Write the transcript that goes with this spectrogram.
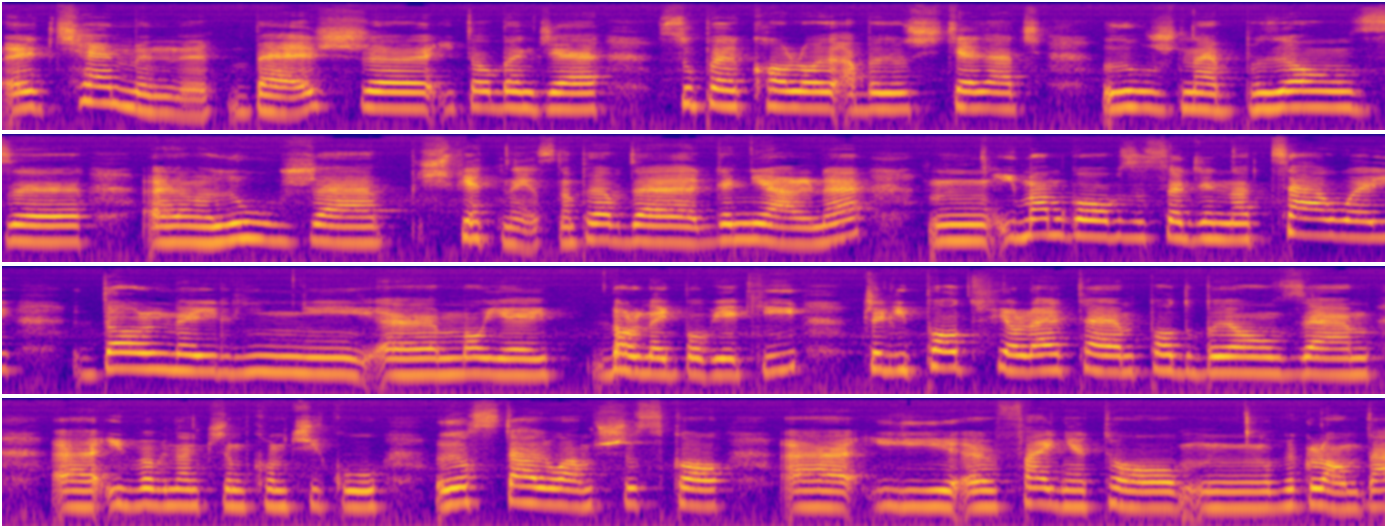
e, ciemny beż e, i to będzie super kolor, aby rozścierać różne brązy, e, róże. Świetny jest, naprawdę genialny. Mm, I mam go w zasadzie na całej dolnej linii mojej dolnej powieki, czyli pod fioletem, pod brązem i wewnętrznym kąciku roztarłam wszystko i fajnie to mm, wygląda.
